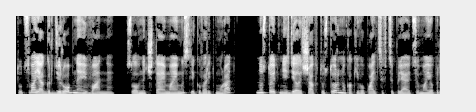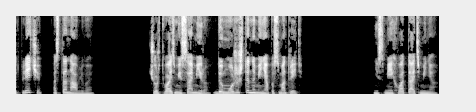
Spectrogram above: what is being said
Тут своя гардеробная и ванная, словно читая мои мысли, говорит Мурат, но стоит мне сделать шаг в ту сторону, как его пальцы вцепляются в мое предплечье, останавливая. «Черт возьми, Самира, да можешь ты на меня посмотреть?» «Не смей хватать меня!»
